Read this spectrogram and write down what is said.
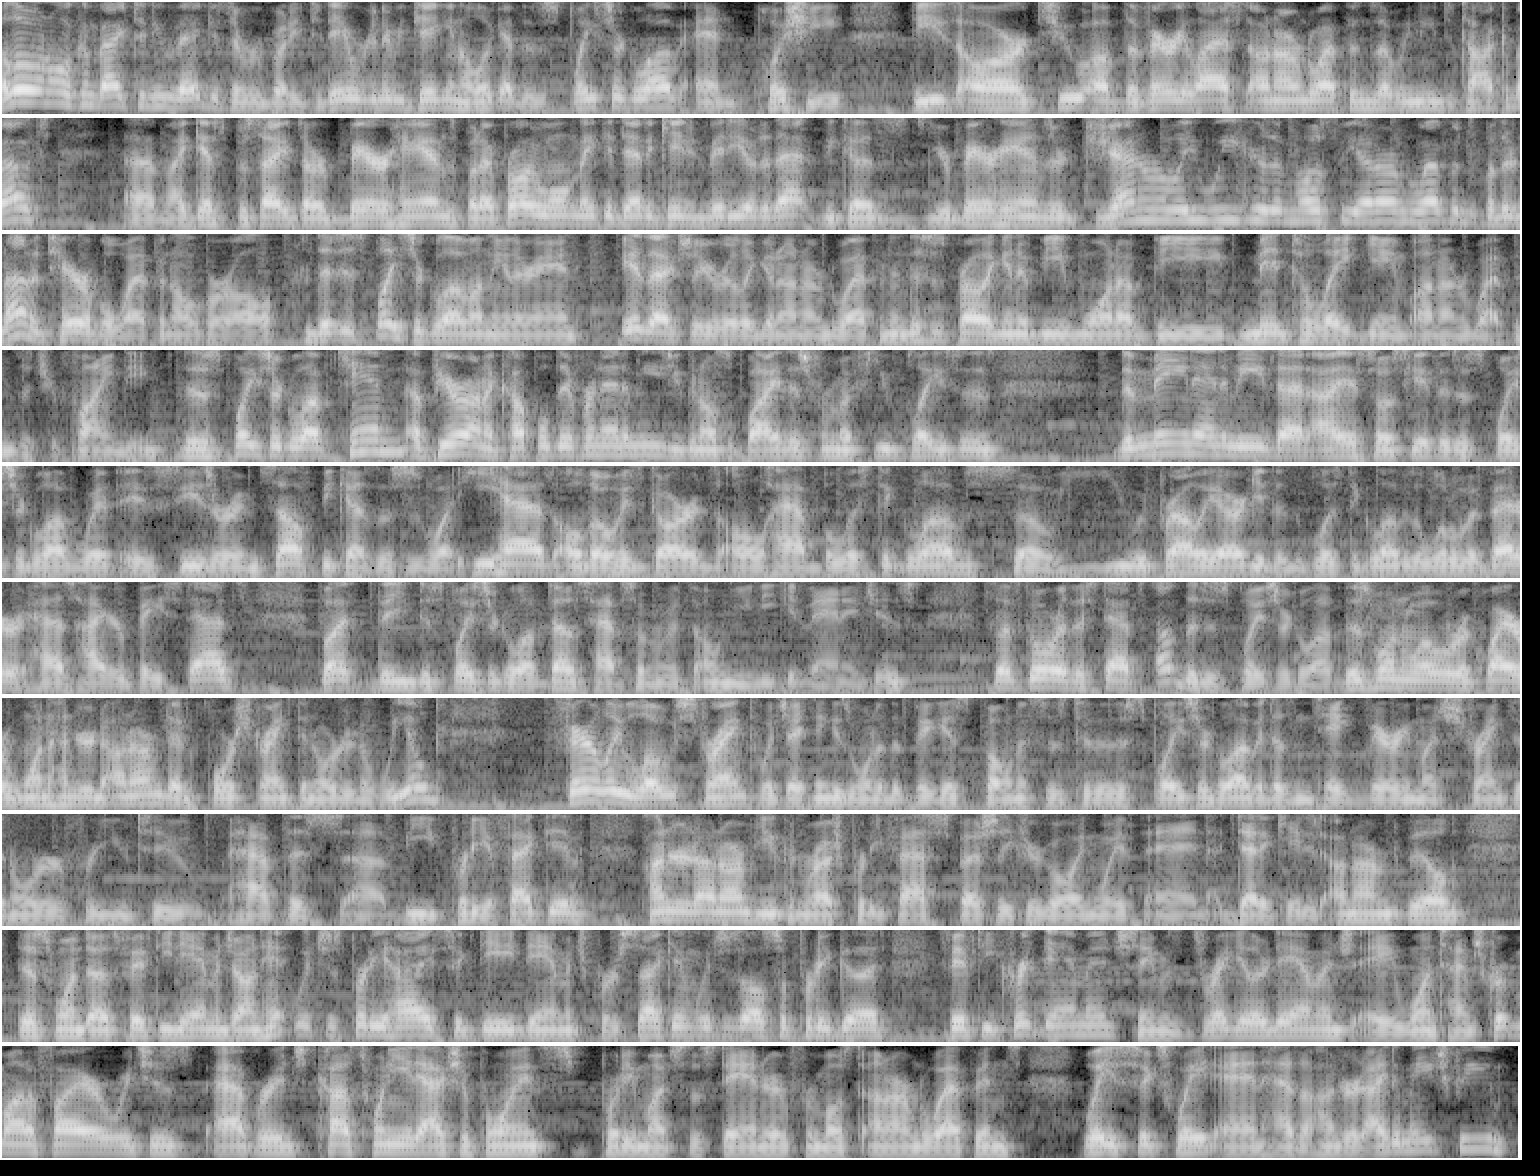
Hello and welcome back to New Vegas, everybody. Today we're going to be taking a look at the Displacer Glove and Pushy. These are two of the very last unarmed weapons that we need to talk about. Um, I guess besides our bare hands, but I probably won't make a dedicated video to that because your bare hands are generally weaker than most of the unarmed weapons, but they're not a terrible weapon overall. The Displacer Glove, on the other hand, is actually a really good unarmed weapon, and this is probably going to be one of the mid to late game unarmed weapons that you're finding. The Displacer Glove can appear on a couple different enemies. You can also buy this from a few places. The main enemy that I associate the Displacer Glove with is Caesar himself because this is what he has, although his guards all have ballistic gloves, so you would probably argue that the ballistic glove is a little bit better, it has higher base stats, but the Displacer Glove does have some of its own unique advantages. So let's go over the stats of the Displacer Glove. This one will require 100 unarmed and 4 strength in order to wield fairly low strength, which I think is one of the biggest bonuses to the Displacer Glove. It doesn't take very much strength in order for you to have this uh, be pretty effective. 100 unarmed, you can rush pretty fast, especially if you're going with a dedicated unarmed build. This one does 50 damage on hit, which is pretty high, 68 damage per second, which is also pretty good, 50 crit damage, same as its regular damage, a one-time crit modifier, which is average, costs 28 action points, pretty much the standard for most unarmed weapons, weighs 6 weight, and has 100 item HP.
